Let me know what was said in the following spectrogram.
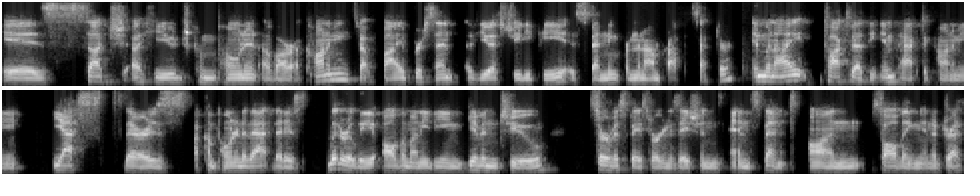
is such a huge component of our economy. It's about 5% of US GDP is spending from the nonprofit sector. And when I talked about the impact economy, yes, there is a component of that that is literally all the money being given to service based organizations and spent on solving and address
